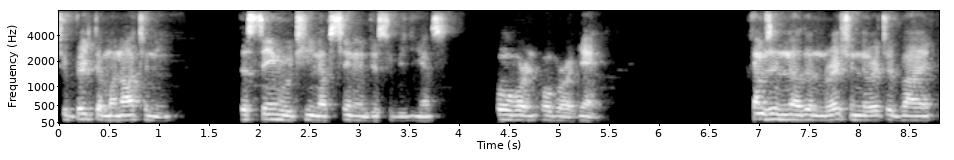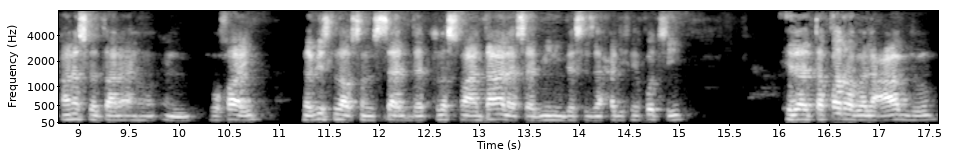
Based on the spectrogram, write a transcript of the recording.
to break the monotony, the same routine of sin and disobedience over and over again Comes in another narration narrated by Anas anhu in Bukhari. Nabi Sallallahu said that Allah subhanahu wa ta'ala said, meaning this is a hadith Qudsi, إذا تقرب العبد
